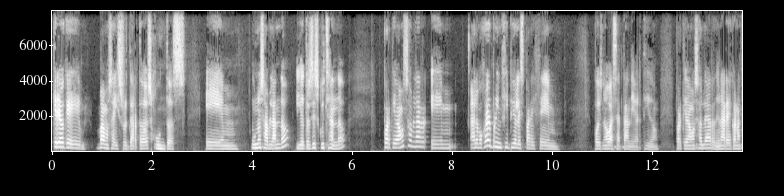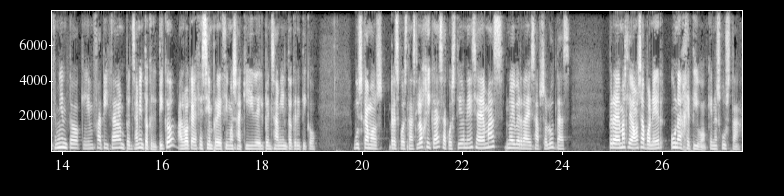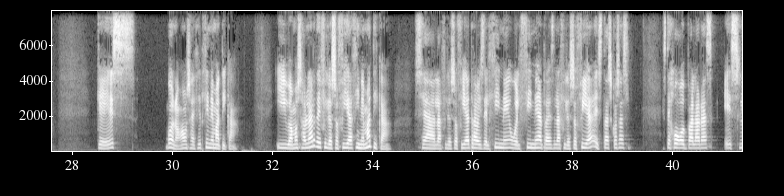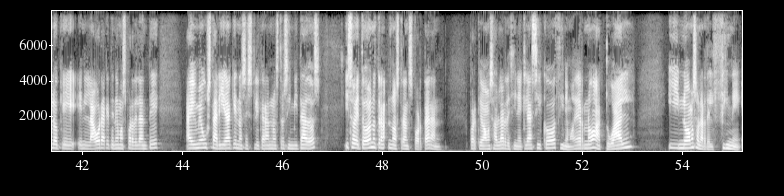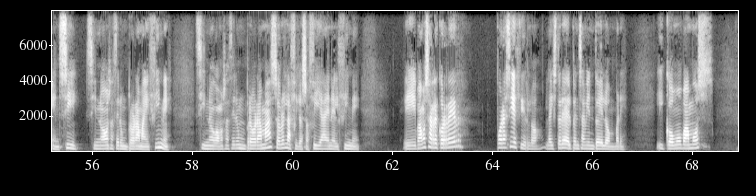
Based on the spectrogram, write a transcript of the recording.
creo que vamos a disfrutar todos juntos, em, unos hablando y otros escuchando, porque vamos a hablar, em, a lo mejor al principio les parece, pues no va a ser tan divertido, porque vamos a hablar de un área de conocimiento que enfatiza un pensamiento crítico, algo que a veces siempre decimos aquí del pensamiento crítico. Buscamos respuestas lógicas a cuestiones y además no hay verdades absolutas. Pero además le vamos a poner un adjetivo que nos gusta, que es, bueno, vamos a decir cinemática. Y vamos a hablar de filosofía cinemática, sea la filosofía a través del cine o el cine a través de la filosofía. Estas cosas, este juego de palabras es lo que en la hora que tenemos por delante, a mí me gustaría que nos explicaran nuestros invitados y sobre todo nos transportaran porque vamos a hablar de cine clásico, cine moderno, actual, y no vamos a hablar del cine en sí, sino vamos a hacer un programa de cine, sino vamos a hacer un programa sobre la filosofía en el cine. Y vamos a recorrer, por así decirlo, la historia del pensamiento del hombre y cómo vamos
